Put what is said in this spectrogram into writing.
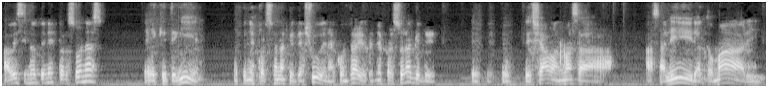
a veces no tenés personas eh, que te guíen, no tenés personas que te ayuden, al contrario, tenés personas que te, te, llaman más a, a, salir, a tomar y,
